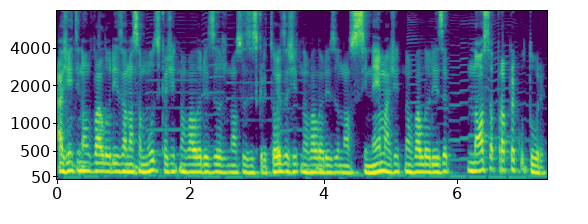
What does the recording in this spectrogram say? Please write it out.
A gente não valoriza a nossa música, a gente não valoriza os nossos escritores, a gente não valoriza o nosso cinema, a gente não valoriza nossa própria cultura.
